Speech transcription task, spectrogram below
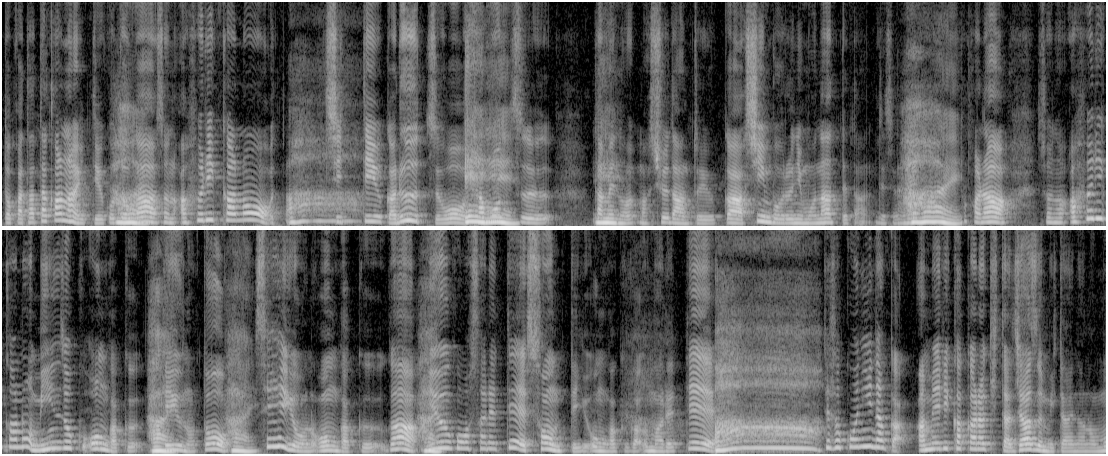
とか叩かないっていうことが、はそのアフリカの血っていうかルーツをええ保つための、まあ、手段というかシンボルにもなってたんですよね。はい。だからそのアフリカの民族音楽っていうのと、はい。はい西洋の音楽がはい。融合されて、ソンっていう音楽が生まれて、あでそこになんかアメリカから来たジャズみたいなのも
